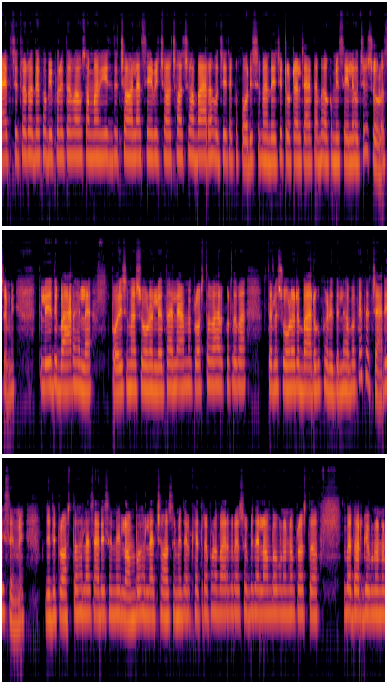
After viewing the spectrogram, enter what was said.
আয়তচিত্রর দেখ বিপরীত ভাব সমান ইয়ে যদি ছ হল সে বি ছ ছ ছ বার হচ্ছে তাকে পরিসীমা দিয়েছি টোটাল চারটা ভাগকে মিশাইলে হচ্ছে ষোলো সেমি তাহলে যদি বার হল পরিসীমা ষোলো হলে তাহলে আমি প্রস্থ বাহার କରିଦେବା ତାହେଲେ ଷୋହଳରେ ବାରକୁ ଫେଡ଼େଇ ଦେଲେ ହେବ କେତେ ଚାରି ସେମି ଯଦି ପ୍ରସ୍ତ ହେଲା ଚାରି ସେମି ଲମ୍ବ ହେଲା ଛଅ ସେମି ଭିତରେ କ୍ଷେତ୍ରଫଳ ବାହାର କରିବା ସୁବିଧା ଲମ୍ବ ଗୁଣନ ପ୍ରସ୍ତ ବା ଦୈର୍ଘ୍ୟ ଗୁଣନ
